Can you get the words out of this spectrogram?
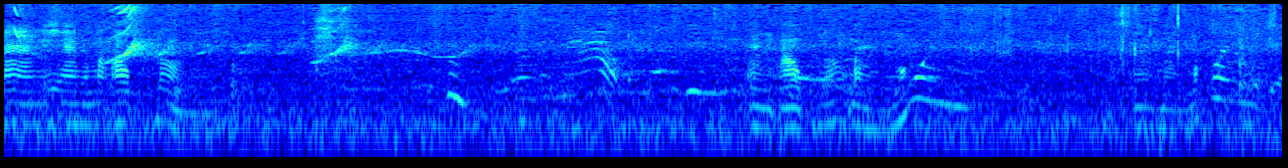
À ăn cái ăn nó ốc nó. Ăn ốc nó bằng muối. Ăn bằng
